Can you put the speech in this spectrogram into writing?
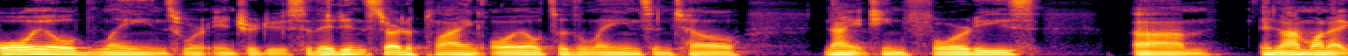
oiled lanes were introduced. So they didn't start applying oil to the lanes until 1940s. Um, and I want to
